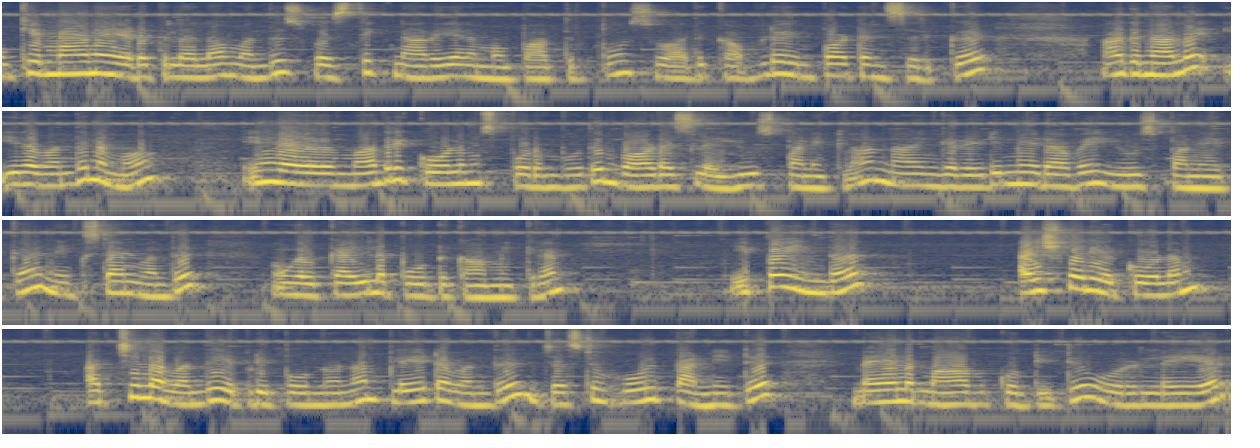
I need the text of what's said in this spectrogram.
முக்கியமான இடத்துலலாம் வந்து ஸ்வஸ்திக் நிறைய நம்ம பார்த்துருப்போம். ஸோ அதுக்கு அவ்வளோ இம்பார்ட்டன்ஸ் இருக்குது அதனால இதை வந்து நம்ம இந்த மாதிரி கோலம்ஸ் போடும்போது பார்டர்ஸில் யூஸ் பண்ணிக்கலாம். நான் இங்கே ரெடிமேடாகவே யூஸ் பண்ணியிருக்கேன். நெக்ஸ்ட் டைம் வந்து உங்கள் கையில் போட்டு காமிக்கிறேன். இப்போ இந்த ஐஸ்வர்ய கோலம் அச்சில் வந்து எப்படி போடணுன்னா பிளேட்டை வந்து ஜஸ்ட்டு ஹோல்ட் பண்ணிவிட்டு மேலே மாவு கொட்டிட்டு ஒரு லேயர்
